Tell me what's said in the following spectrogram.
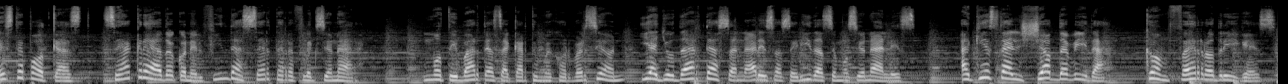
Este podcast se ha creado con el fin de hacerte reflexionar, motivarte a sacar tu mejor versión y ayudarte a sanar esas heridas emocionales. Aquí está el Shot de Vida con Fer Rodríguez.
